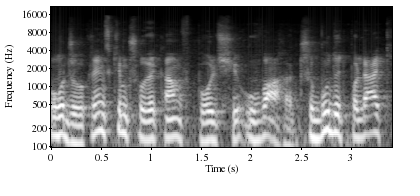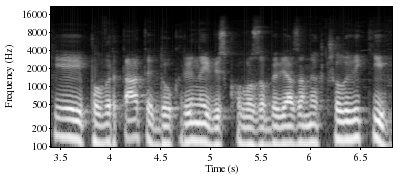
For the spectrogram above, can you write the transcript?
Отже, українським чоловікам в Польщі увага! Чи будуть поляки повертати до України військовозобов'язаних чоловіків?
